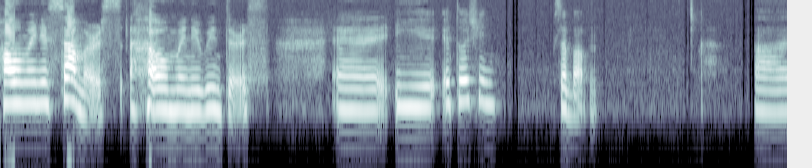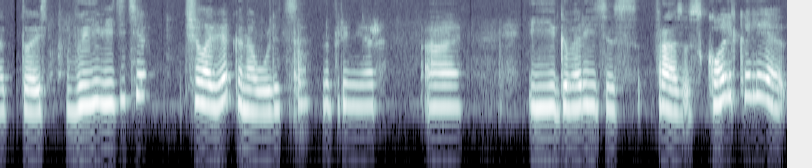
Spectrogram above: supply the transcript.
how many summers, how many winters. Uh, и это очень забавно. Uh, то есть вы видите человека на улице, например, uh, и говорите фразу «Сколько лет?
